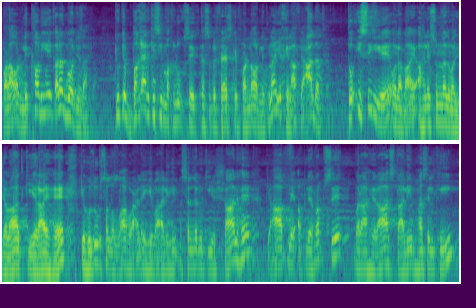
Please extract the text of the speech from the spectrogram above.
پڑھا اور لکھا اور یہ ایک الگ معجزہ ہے کیونکہ بغیر کسی مخلوق سے قصب فیض کے پڑھنا اور لکھنا یہ خلاف عادت ہے۔ تو اسی لیے علماء اہل سنت والجماعت کی یہ رائے ہے کہ حضور صلی اللہ علیہ وآلہ وسلم کی یہ شان ہے کہ آپ نے اپنے رب سے براہ راست تعلیم حاصل کی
